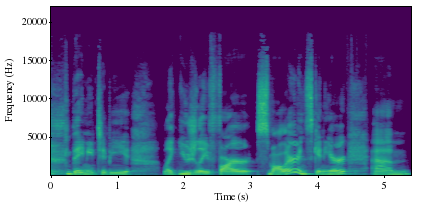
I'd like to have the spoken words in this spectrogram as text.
they need to be like usually far smaller and skinnier um,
